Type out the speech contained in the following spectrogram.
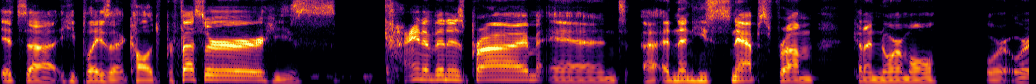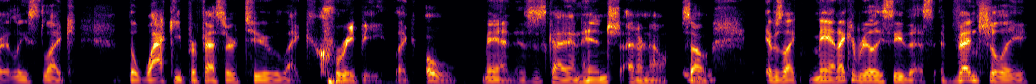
it's uh he plays a college professor. He's kind of in his prime, and uh, and then he snaps from kind of normal, or or at least like the wacky professor to like creepy. Like oh man, is this guy unhinged? I don't know. So. It was like, man, I could really see this. Eventually,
